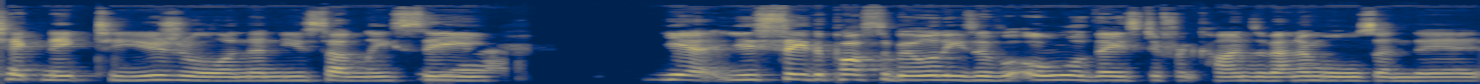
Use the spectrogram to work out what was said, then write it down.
technique to usual, and then you suddenly see, yeah, yeah you see the possibilities of all of these different kinds of animals and their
